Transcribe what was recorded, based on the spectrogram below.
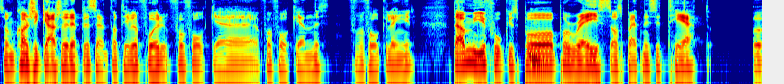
som kanskje ikke er så representative for, for, folket, for, folket, for folket lenger. Det er mye fokus på, på race, altså på etnisitet, og,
